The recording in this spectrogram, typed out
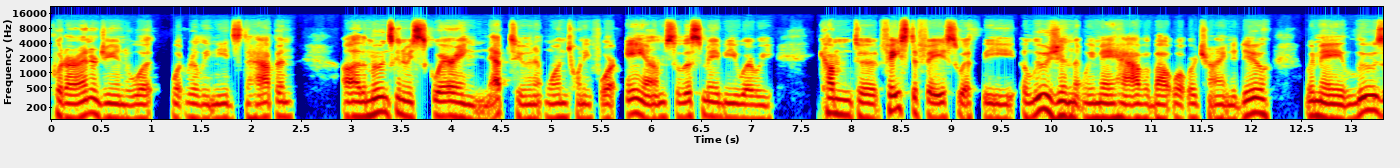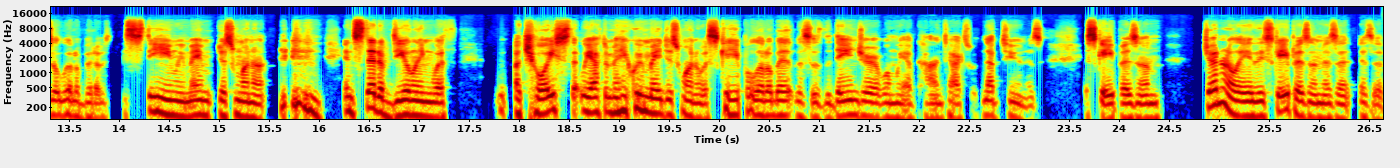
put our energy into what what really needs to happen. Uh, the moon's going to be squaring Neptune at 1:24 a.m. So this may be where we come to face to face with the illusion that we may have about what we're trying to do. We may lose a little bit of steam. We may just want to instead of dealing with a choice that we have to make we may just want to escape a little bit. This is the danger when we have contacts with neptune is escapism. Generally the escapism is a is a,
